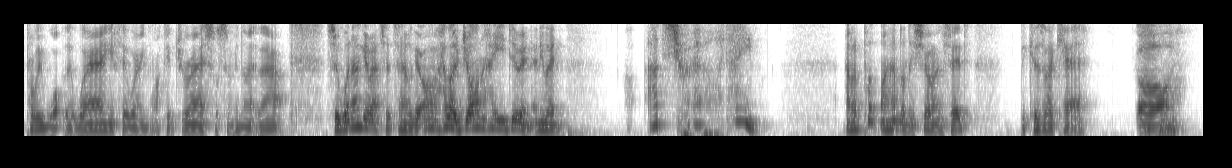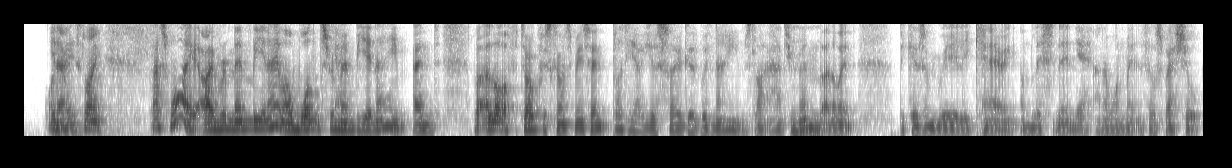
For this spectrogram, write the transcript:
probably what they're wearing, if they're wearing like a dress or something like that. So when I go back to the table, I go, "Oh, hello, John. How are you doing?" And he went, "How did you remember my name?" And I put my hand on his shoulder and said, "Because I care." Oh, You know, it's like that's why I remember your name. I want to remember your name. And like a lot of photographers come up to me and saying, "Bloody hell, you're so good with names. Like, how do you mm-hmm. remember?" And I went, "Because I'm really caring. I'm listening, Yeah. and I want to make them feel special."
